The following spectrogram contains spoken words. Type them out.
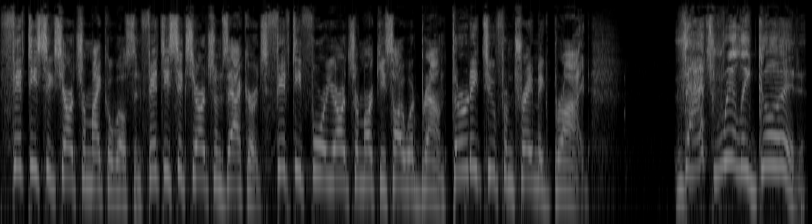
56 yards from Michael Wilson, 56 yards from Zach Ertz, 54 yards from Marquise Hollywood Brown, 32 from Trey McBride. That's really good.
